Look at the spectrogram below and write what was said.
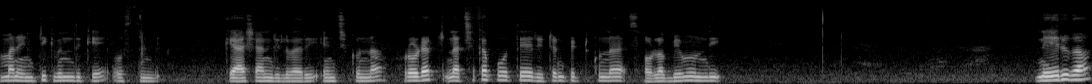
మన ఇంటికి ముందుకే వస్తుంది. క్యాష్ ఆన్ డెలివరీ ఎంచుకున్న ప్రోడక్ట్ నచ్చకపోతే రిటర్న్ పెట్టుకున్న సౌలభ్యం ఉంది. నేరుగా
